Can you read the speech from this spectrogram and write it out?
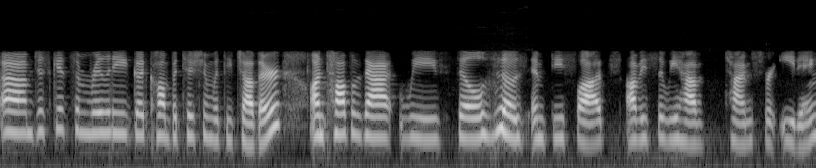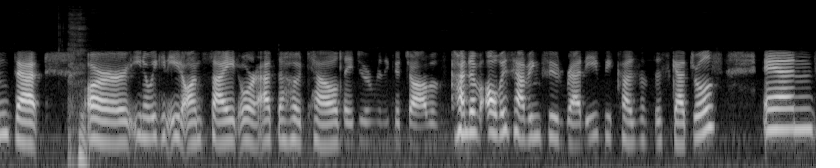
um, just get some really good competition with each other. On top of that, we fill those empty slots. Obviously, we have times for eating that are, you know, we can eat on site or at the hotel. They do a really good job of kind of always having food ready because of the schedules. And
